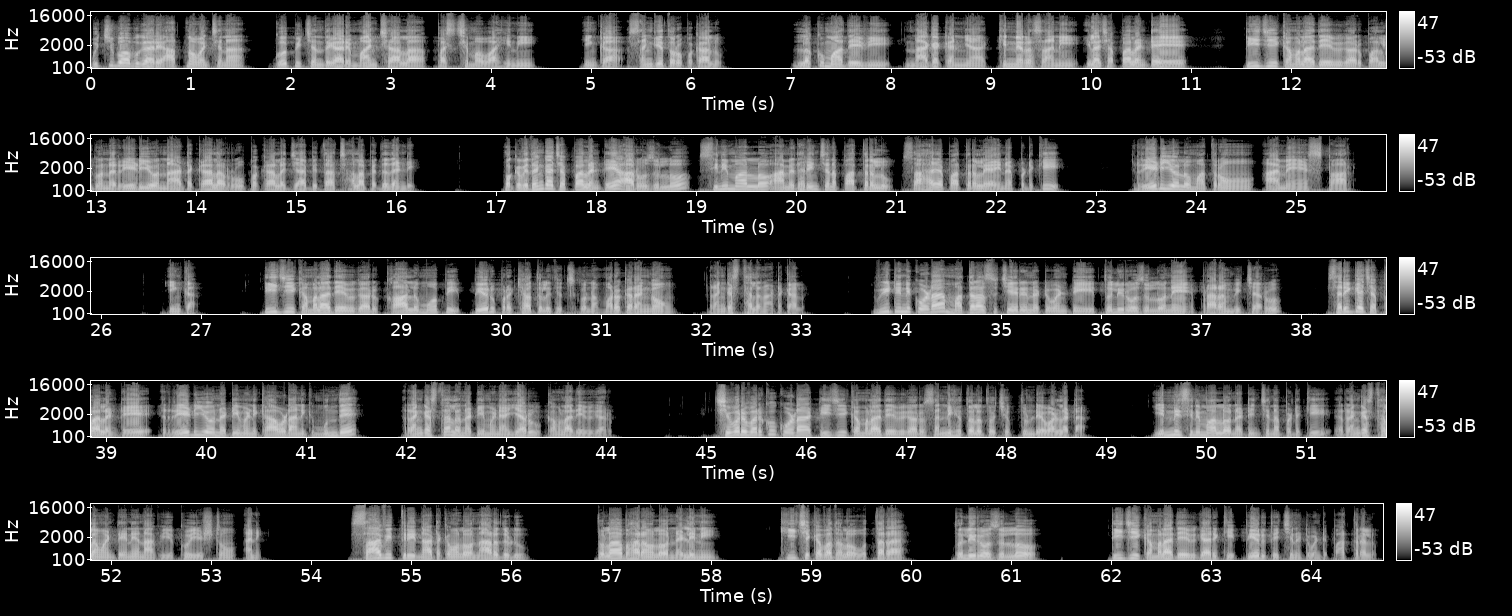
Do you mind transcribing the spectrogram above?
బుచ్చిబాబు గారి ఆత్మవంచన గోపీచంద్ గారి మాంచాల పశ్చిమ వాహిని ఇంకా సంగీత రూపకాలు లకుమాదేవి నాగకన్య కిన్నెరసాని ఇలా చెప్పాలంటే టీజీ కమలాదేవి గారు పాల్గొన్న రేడియో నాటకాల రూపకాల జాబితా చాలా పెద్దదండి. ఒక విధంగా చెప్పాలంటే ఆ రోజుల్లో సినిమాల్లో ఆమె ధరించిన పాత్రలు సహాయ పాత్రలే అయినప్పటికీ రేడియోలో మాత్రం ఆమె స్టార్. ఇంకా టీజీ కమలాదేవి గారు కాలు మోపి పేరు ప్రఖ్యాతులు తెచ్చుకున్న మరొక రంగం రంగస్థల నాటకాలు. వీటిని కూడా మద్రాసు చేరినటువంటి తొలి రోజుల్లోనే ప్రారంభించారు. సరిగ్గా చెప్పాలంటే రేడియో నటీమణి కావడానికి ముందే రంగస్థల నటీమణి అయ్యారు కమలాదేవి గారు. చివరి వరకు కూడా టీజీ కమలాదేవి గారు సన్నిహితులతో చెప్తుండేవాళ్ళట ఎన్ని సినిమాల్లో నటించినప్పటికీ రంగస్థలం అంటేనే నాకు ఎక్కువ ఇష్టం అని. సావిత్రి నాటకంలో నారదుడు తులాభారంలో నళిని కీచక వధలో ఉత్తర తొలి రోజుల్లో టీజీ కమలాదేవి గారికి పేరు తెచ్చినటువంటి పాత్రలు.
